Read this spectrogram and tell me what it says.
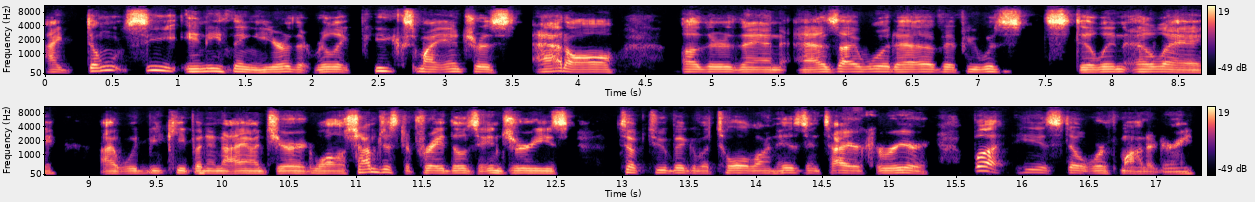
I don't see anything here that really piques my interest at all, other than as I would have if he was still in LA. I would be keeping an eye on Jared Walsh. I'm just afraid those injuries took too big of a toll on his entire career, but he is still worth monitoring.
